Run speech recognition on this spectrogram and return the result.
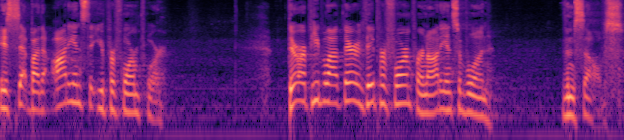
is set by the audience that you perform for. There are people out there, they perform for an audience of one themselves.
